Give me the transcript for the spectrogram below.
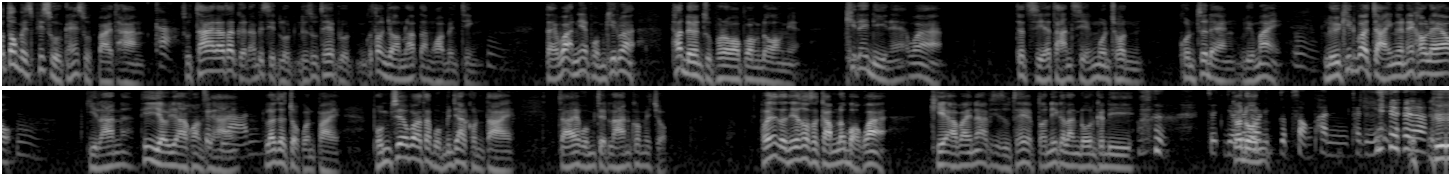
ก็ต้องไปพิสูจน์กันให้สุดปลายทางค่ะสุดท้ายแล้วถ้าเกิดอภิสิทธิ์หลุดหรือสุเทพหลุดก็ต้องยอมรับตามความเป็นจริงอืม แต่ว่าอันเนี้ยผมคิดว่าถ้าเดินสู่พรบปรองดองเนี่ยคิดให้ดีนะว่าจะเสียฐานเสียงมวลชน คนเสื้อแดงหรือไม่อืมหรือคิดว่าจ่ายเงินให้เขาแล้วอืมกี่ล้านนะที่เยียวยาความเสียหายเจ็ดล้านแล้วจะจบกันไป ผมเชื่อว่าถ้าผมเป็นญาติคนตายจ่ายให้ผมเจ็ดล้านก็ไม่จบ เพราะฉะนั้นตอนนี้โทษกรรมแล้วบอกว่าเคลียร์เอาไปหน้าพิสิทธิสุเทพตอนนี้กำลังโดนคดีจะเดี๋ยวก็จะโดโดนนเกือบสองพันคดี คือ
